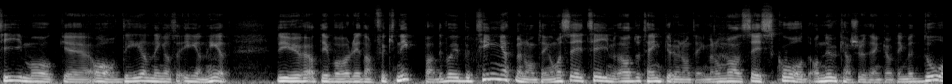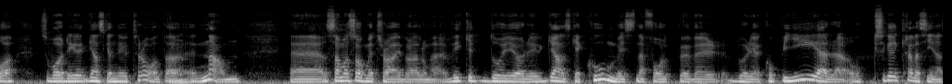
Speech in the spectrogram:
team och eh, avdelning, alltså enhet. Det är ju att det var redan förknippat. Det var ju betingat med någonting. Om man säger team, ja då tänker du någonting. Men om man säger squad, ja nu kanske du tänker någonting. Men då så var det ganska neutralt äh, Mm. namn. Eh, samma sak med Tribe och alla de här. Vilket då gör det ganska komiskt när folk behöver börja kopiera och ska kalla sina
